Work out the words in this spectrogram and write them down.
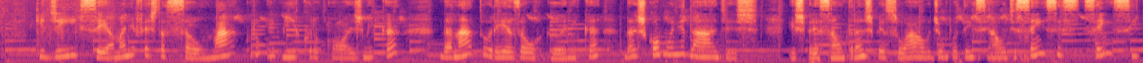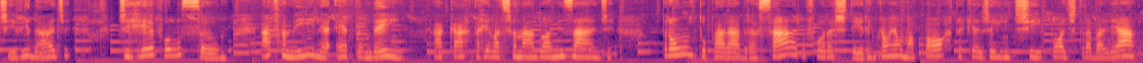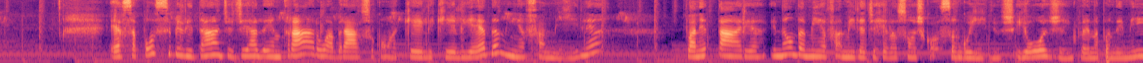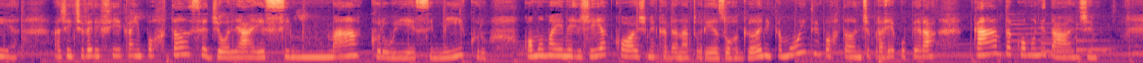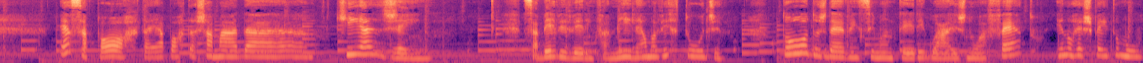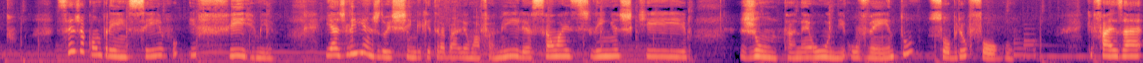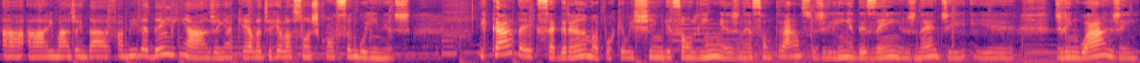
que diz ser a manifestação macro e microcósmica da natureza orgânica das comunidades, expressão transpessoal de um potencial de sensitividade de revolução. A família é também a carta relacionada à amizade, pronto para abraçar o forasteiro. Então, é uma porta que a gente pode trabalhar essa possibilidade de adentrar o abraço com aquele que ele é da minha família planetária e não da minha família de relações sanguíneos. E hoje, em plena pandemia, a gente verifica a importância de olhar esse macro e esse micro como uma energia cósmica da natureza orgânica muito importante para recuperar cada comunidade. Essa porta é a porta chamada Kiagen Saber viver em família é uma virtude. Todos devem se manter iguais no afeto e no respeito mútuo. Seja compreensivo e firme. E as linhas do Xing que trabalham a família são as linhas que junta, né, une o vento sobre o fogo, que faz a, a, a imagem da família de linhagem, aquela de relações consanguíneas. E cada hexagrama, porque o Xing são linhas, né, são traços de linha, desenhos né, de, de linguagem,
